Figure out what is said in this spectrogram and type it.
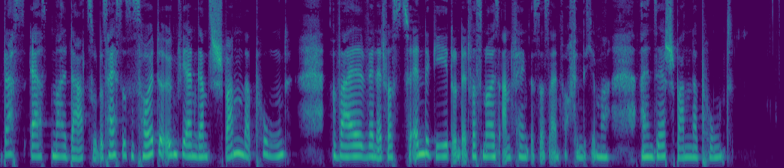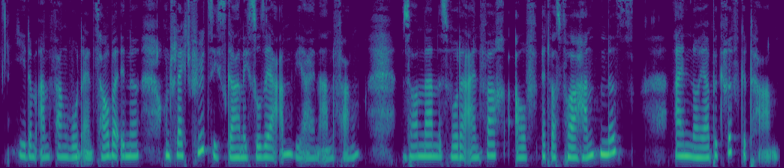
das erstmal dazu. Das heißt, es ist heute irgendwie ein ganz spannender Punkt, weil wenn etwas zu Ende geht und etwas Neues anfängt, ist das einfach, finde ich, immer ein sehr spannender Punkt. Jedem Anfang wohnt ein Zauber inne und vielleicht fühlt sich's gar nicht so sehr an wie ein Anfang, sondern es wurde einfach auf etwas Vorhandenes ein neuer Begriff getan.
